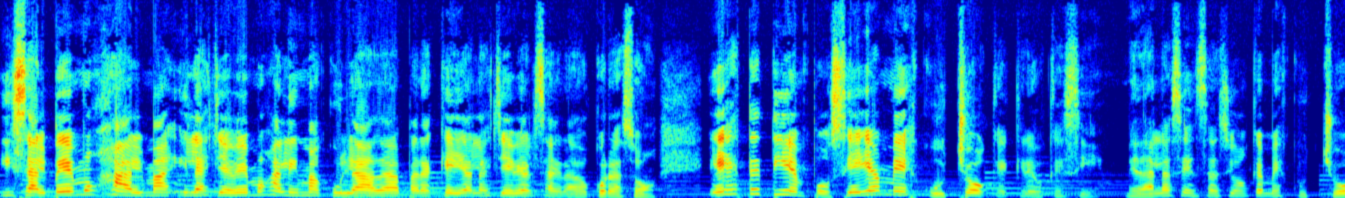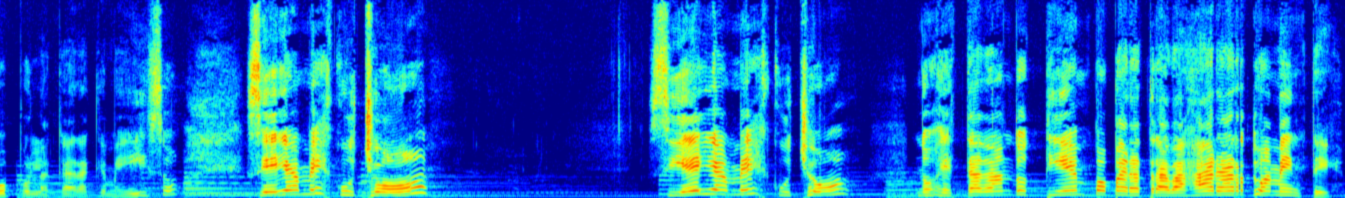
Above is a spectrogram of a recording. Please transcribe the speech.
y salvemos almas y las llevemos a la Inmaculada para que ella las lleve al Sagrado Corazón. Este tiempo, si ella me escuchó, que creo que sí, me da la sensación que me escuchó por la cara que me hizo, si ella me escuchó, si ella me escuchó, nos está dando tiempo para trabajar arduamente.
